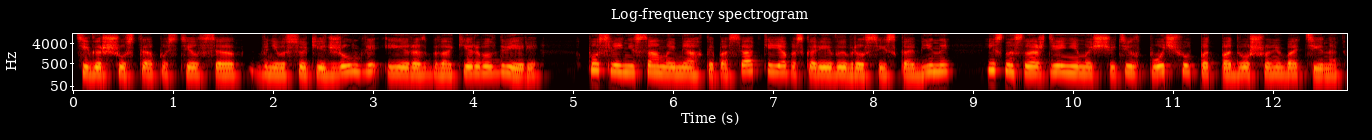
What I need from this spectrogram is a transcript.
Тигр шустро опустился в невысокие джунгли и разблокировал двери – После не самой мягкой посадки я поскорее выбрался из кабины и с наслаждением ощутил почву под подошвами ботинок.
